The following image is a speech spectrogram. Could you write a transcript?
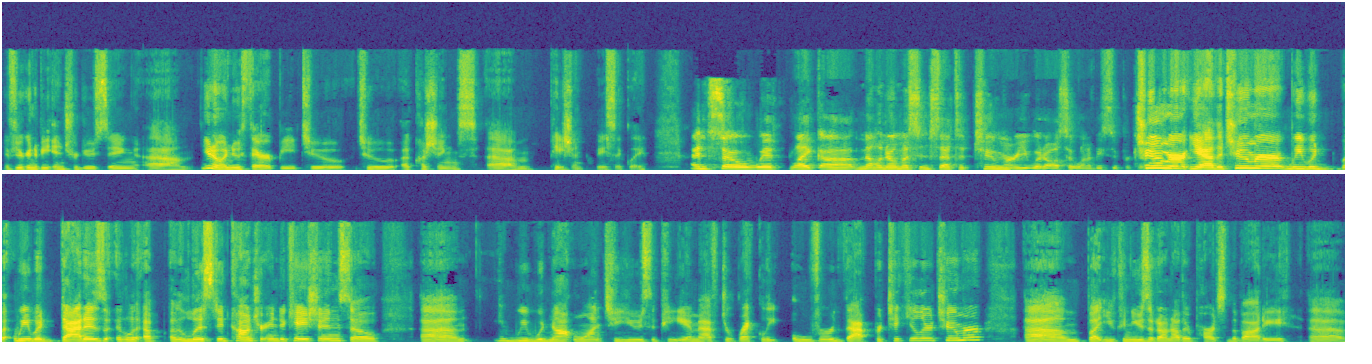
if you're going to be introducing, um, you know, a new therapy to to a Cushing's um, patient, basically. And so with like uh, melanoma, since that's a tumor, you would also want to be super careful. tumor. Yeah, the tumor we would we would that is a, a listed contraindication. So um, we would not want to use the PEMF directly over that particular tumor um, but you can use it on other parts of the body uh,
